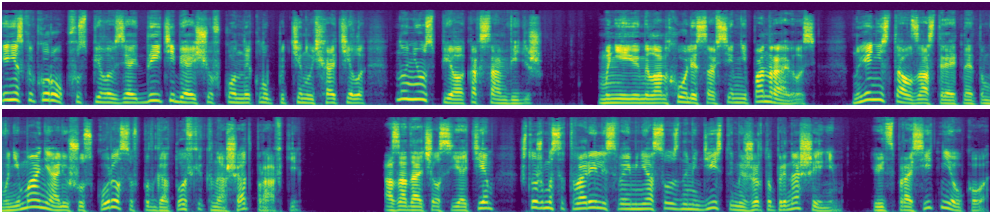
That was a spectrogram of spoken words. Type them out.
Я несколько уроков успела взять, да и тебя еще в конный клуб подтянуть хотела, но не успела, как сам видишь. Мне ее меланхолия совсем не понравилась, но я не стал заострять на этом внимание, а лишь ускорился в подготовке к нашей отправке. Озадачился я тем, что же мы сотворили своими неосознанными действиями жертвоприношением. ведь спросить не у кого.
